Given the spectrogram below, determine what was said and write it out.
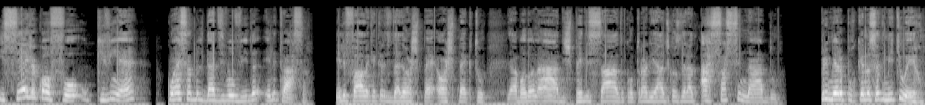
e seja qual for o que vier, com essa habilidade desenvolvida, ele traça. Ele fala que a criatividade é um aspecto abandonado, desperdiçado, contrariado, considerado assassinado. Primeiro, porque não se admite o erro.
